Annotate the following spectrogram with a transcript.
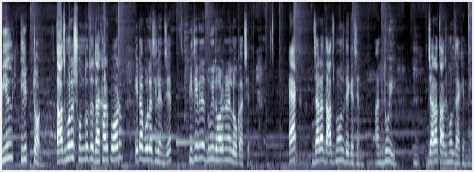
বিল ক্লিপটন তাজমহলের সৌন্দর্য দেখার পর এটা বলেছিলেন যে পৃথিবীতে দুই ধরনের লোক আছে। এক, যারা তাজমহল দেখেছেন আর দুই, যারা তাজমহল দেখেননি।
